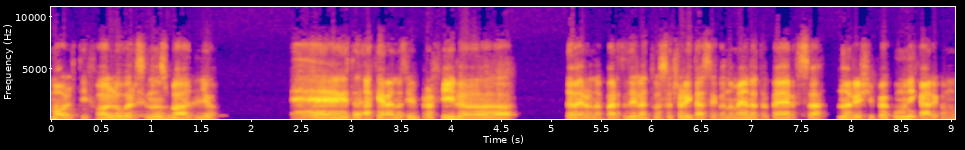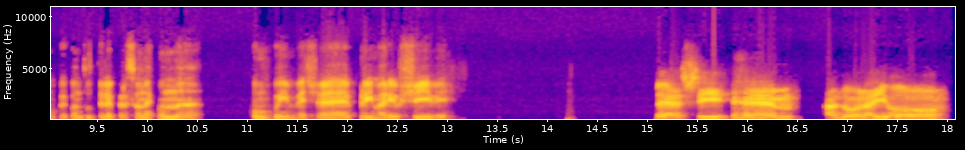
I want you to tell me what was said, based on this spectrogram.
molti follower se non sbaglio, e hackerandoti il profilo davvero una parte della tua socialità secondo me è andata persa, non riesci più a comunicare comunque con tutte le persone con, con cui invece prima riuscivi. Beh sì, ehm, allora io,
